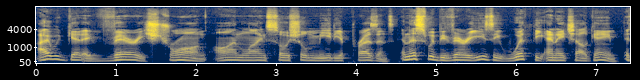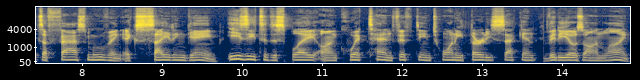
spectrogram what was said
I would get a very strong online social media presence. And this would be very easy with the NHL game. It's a fast moving, exciting game, easy to display on quick 10, 15, 20, 30 second videos online.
